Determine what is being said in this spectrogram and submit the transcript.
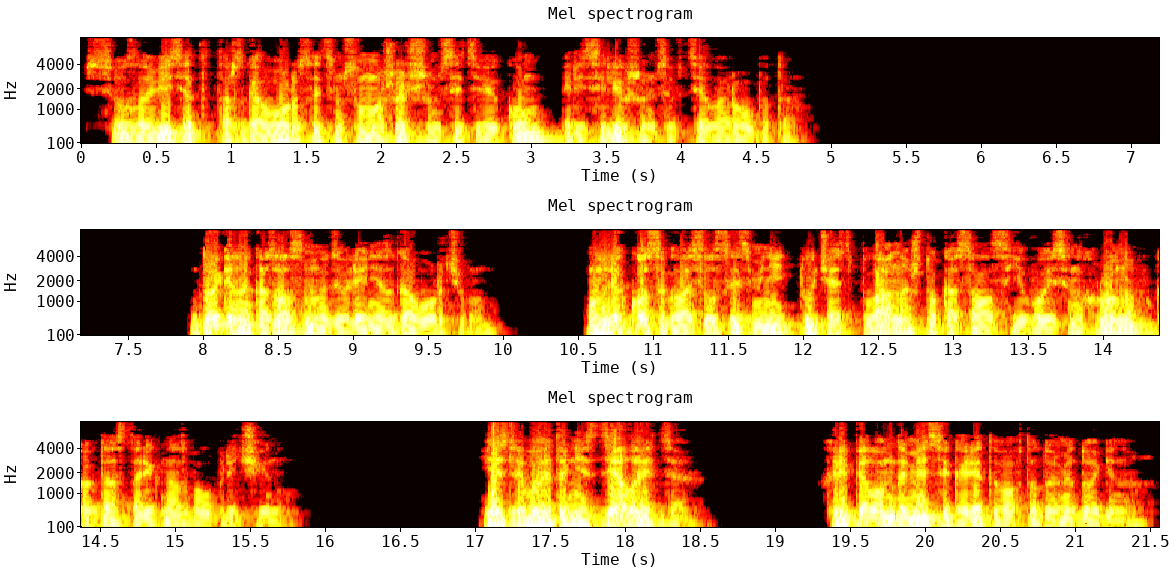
Все зависит от разговора с этим сумасшедшим сетевиком, переселившимся в тело робота. Догин оказался на удивление сговорчивым. Он легко согласился изменить ту часть плана, что касалось его и синхронов, когда старик назвал причину. «Если вы это не сделаете...» Хрипел он, дымя сигареты в автодоме Догина.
